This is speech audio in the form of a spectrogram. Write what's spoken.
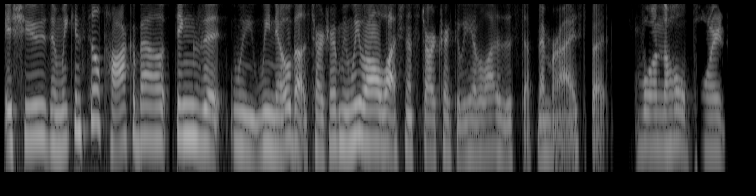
issues, and we can still talk about things that we we know about Star Trek. I mean, we've all watched enough Star Trek that we have a lot of this stuff memorized, but Well, and the whole point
